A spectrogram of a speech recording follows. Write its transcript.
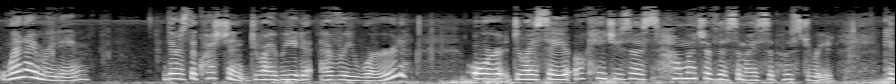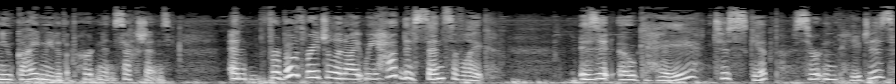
when I'm reading, there's the question, do I read every word? Or do I say, okay, Jesus, how much of this am I supposed to read? Can you guide me to the pertinent sections? And for both Rachel and I, we had this sense of like, is it okay to skip certain pages?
